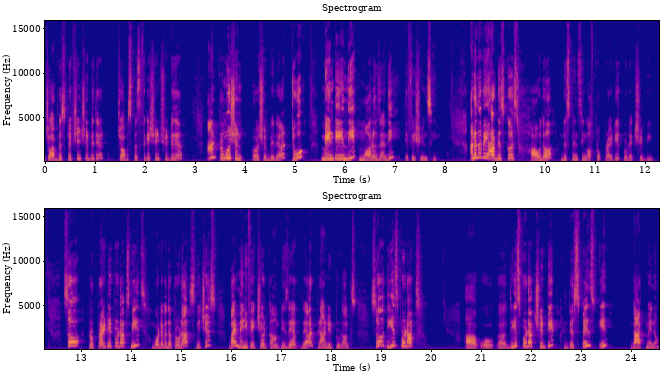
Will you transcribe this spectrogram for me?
job description should be there, job specification should be there and promotion uh, should be there to maintain the morals and the efficiency. Another we have discussed how the dispensing of proprietary products should be. So, proprietary products means whatever the products which is by manufactured companies they, they are branded products. So, these products uh, uh, these products should be dispensed in that manner.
